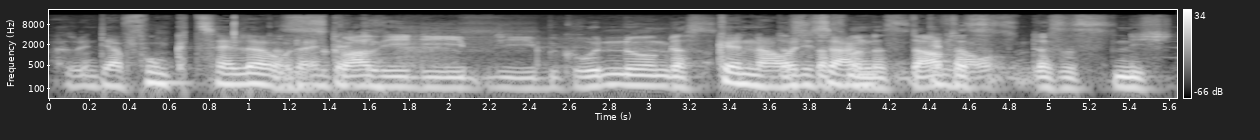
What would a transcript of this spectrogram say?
also in der Funkzelle Das oder ist in der quasi die, die Begründung, dass, Genau, dass, dass sagen- man das darf, genau. dass, dass es nicht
